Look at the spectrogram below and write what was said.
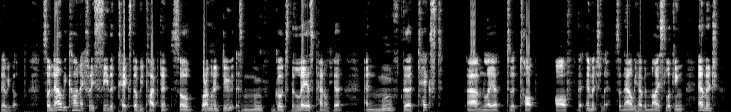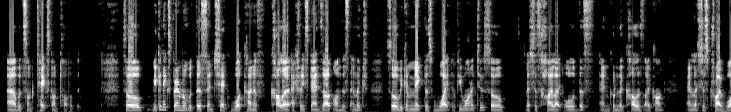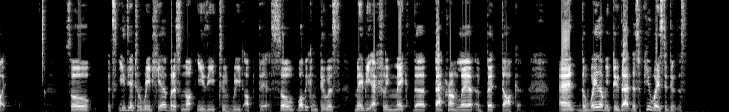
There we go. So now we can't actually see the text that we typed in. So what I'm going to do is move, go to the layers panel here and move the text um, layer to the top of the image layer. So now we have a nice looking image uh, with some text on top of it. So we can experiment with this and check what kind of color actually stands out on this image. So we can make this white if you wanted to. So let's just highlight all of this and go to the colors icon and let's just try white. So it's easier to read here, but it's not easy to read up there. So what we can do is maybe actually make the background layer a bit darker. And the way that we do that, there's a few ways to do this.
